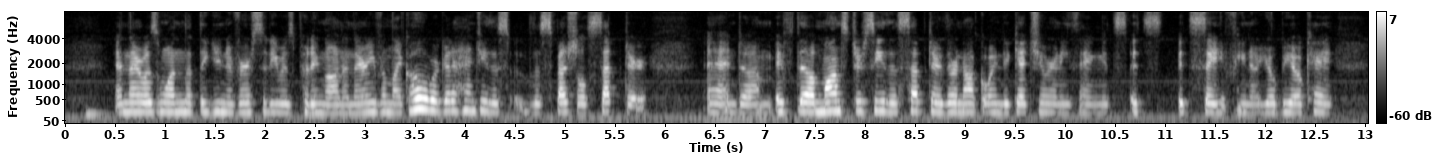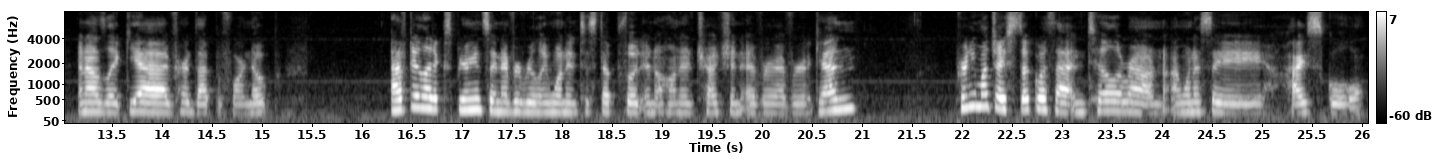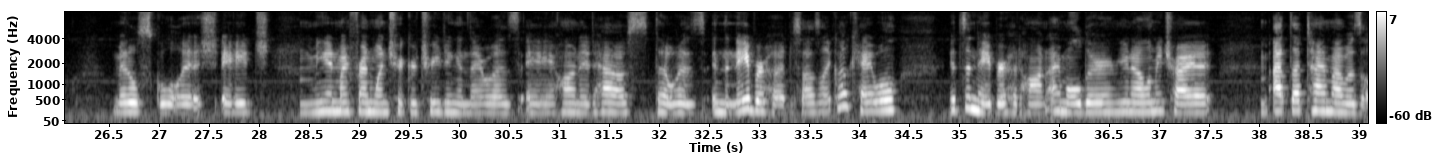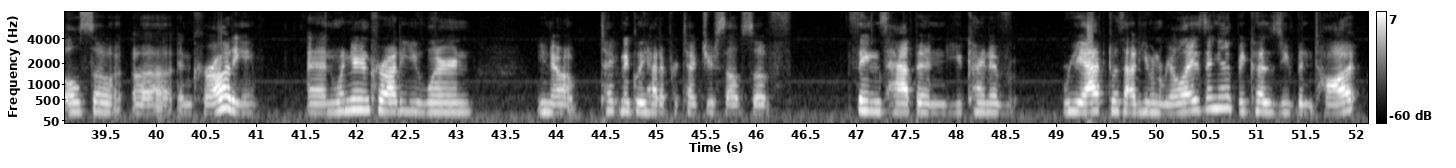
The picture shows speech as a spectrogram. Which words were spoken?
And there was one that the university was putting on, and they're even like, "Oh, we're gonna hand you this the special scepter." And um, if the monsters see the scepter, they're not going to get you or anything. It's it's it's safe, you know. You'll be okay. And I was like, yeah, I've heard that before. Nope. After that experience, I never really wanted to step foot in a haunted attraction ever, ever again. Pretty much, I stuck with that until around, I want to say, high school, middle school ish age me and my friend went trick or treating, and there was a haunted house that was in the neighborhood. So I was like, okay, well, it's a neighborhood haunt. I'm older, you know, let me try it. At that time, I was also uh, in karate. And when you're in karate, you learn, you know, technically how to protect yourself. So if things happen, you kind of react without even realizing it because you've been taught.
